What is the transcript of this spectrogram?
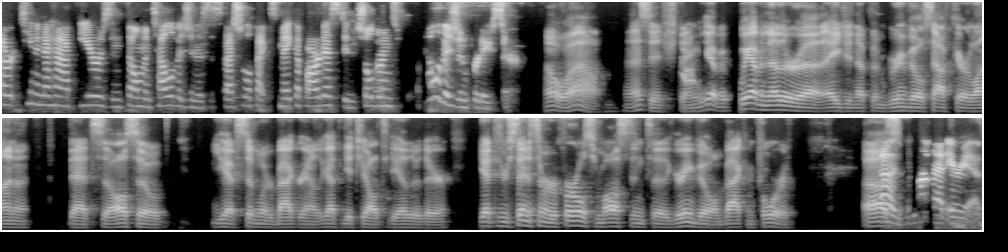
13 and a half years in film and television as a special effects makeup artist and children's television producer. Oh wow, that's interesting. We have we have another uh, agent up in Greenville, South Carolina. That's also you have similar backgrounds. We got to get you all together there. You got to send some referrals from Austin to Greenville and back and forth. Uh, so, love that area.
